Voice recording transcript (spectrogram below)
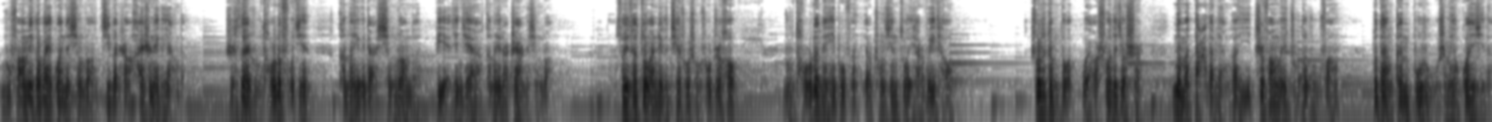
乳房那个外观的形状基本上还是那个样的，只是在乳头的附近可能有一点形状的瘪进去啊，可能有点这样的形状。所以她做完这个切除手术之后，乳头的那一部分要重新做一下微调。说了这么多，我要说的就是，那么大的两个以脂肪为主的乳房，不但跟哺乳是没有关系的，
